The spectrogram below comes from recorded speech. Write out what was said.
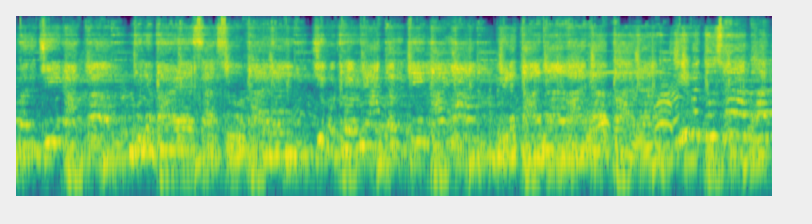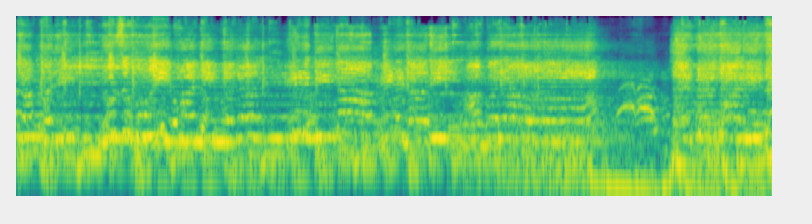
नवऱ्याची राख मुलं बाळ सासू हार जीव खेळण्यावरची लाया भिडताना आर पार जीव तुझा भाच्या परी रोज होई भाली कर खिडकीला भिडणारी आगरा जय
